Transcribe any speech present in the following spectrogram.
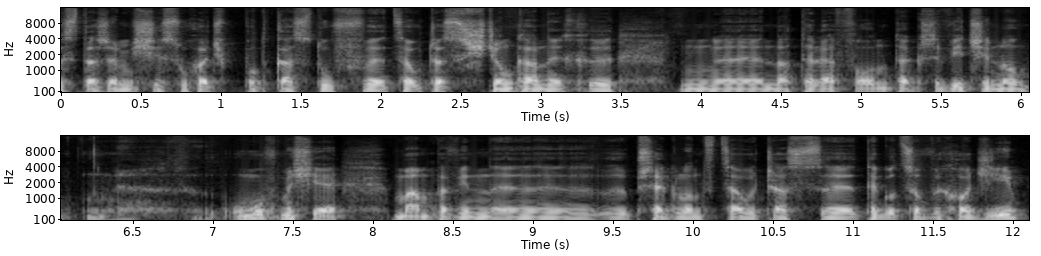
Zdarza mi się słuchać podcastów cały czas ściąganych na telefon, także wiecie, no umówmy się, mam pewien przegląd cały czas tego, co wychodzi.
